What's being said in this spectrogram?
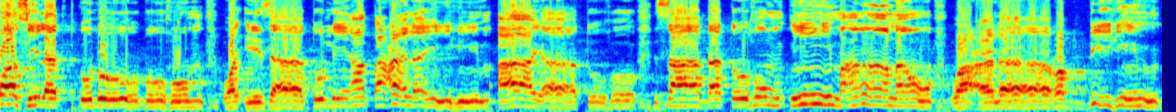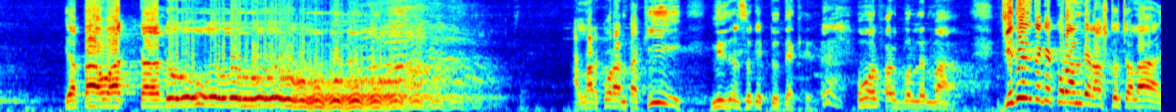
ওয়াসিলাত কুলুবুহুম ওয়া ইযা তুলিয়াত আলাইহিম আয়াতুহু জাদাতুহুম ঈমানা ওয়া আলা রাব্বিহিম আল্লাহর কোরআনটা কি? নিজের চোখে একটু দেখেন ওমর ফারুক বললেন, মা, যেদিন থেকে কোরআন দিয়ে রাষ্ট্র চালায়,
